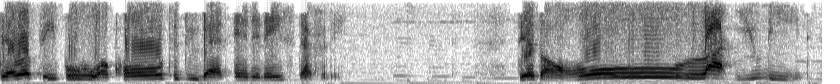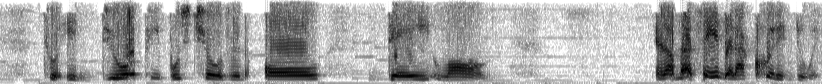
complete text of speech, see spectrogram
There are people who are called to do that, and it ain't Stephanie. There's a whole lot you need to endure people's children all day long. And I'm not saying that I couldn't do it.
